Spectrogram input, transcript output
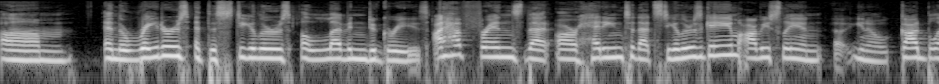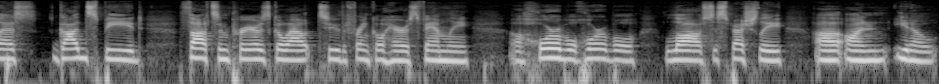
Um, and the Raiders at the Steelers 11 degrees. I have friends that are heading to that Steelers game, obviously, and, uh, you know, God bless, Godspeed. Thoughts and prayers go out to the Franco Harris family. A horrible, horrible loss, especially uh, on, you know,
